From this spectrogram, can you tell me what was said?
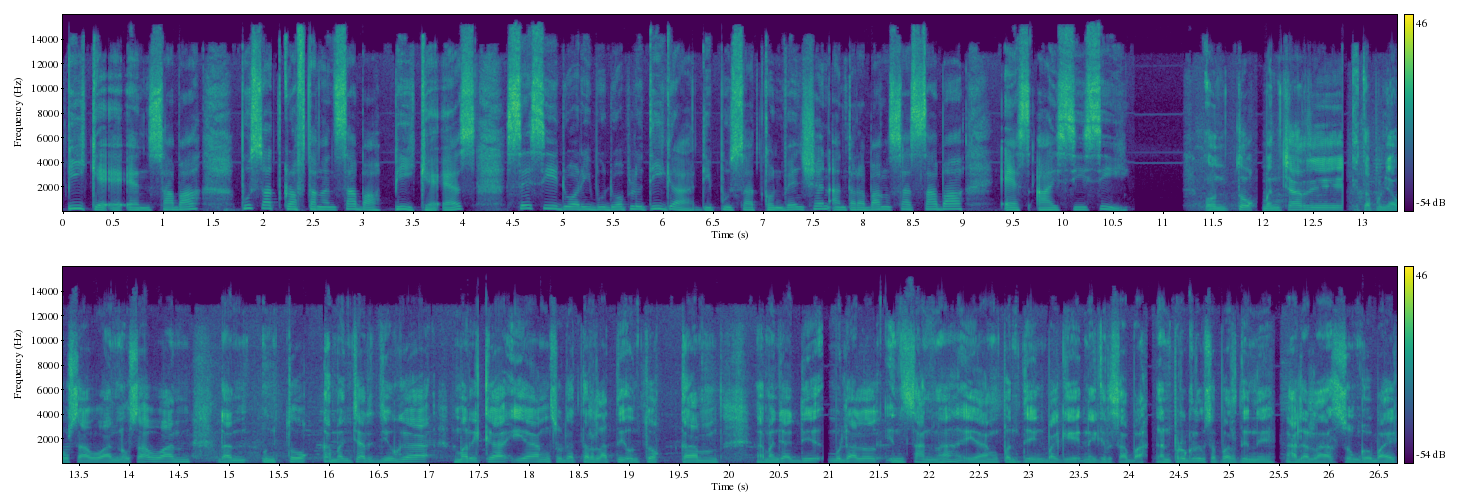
PKAN Sabah, Pusat Kraftangan Sabah PKS, sesi 2023 di Pusat Konvensyen Antarabangsa Sabah SICC untuk mencari kita punya usahawan-usahawan dan untuk mencari juga mereka yang sudah terlatih untuk um, menjadi modal insan yang penting bagi negeri Sabah. Dan program seperti ini adalah sungguh baik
